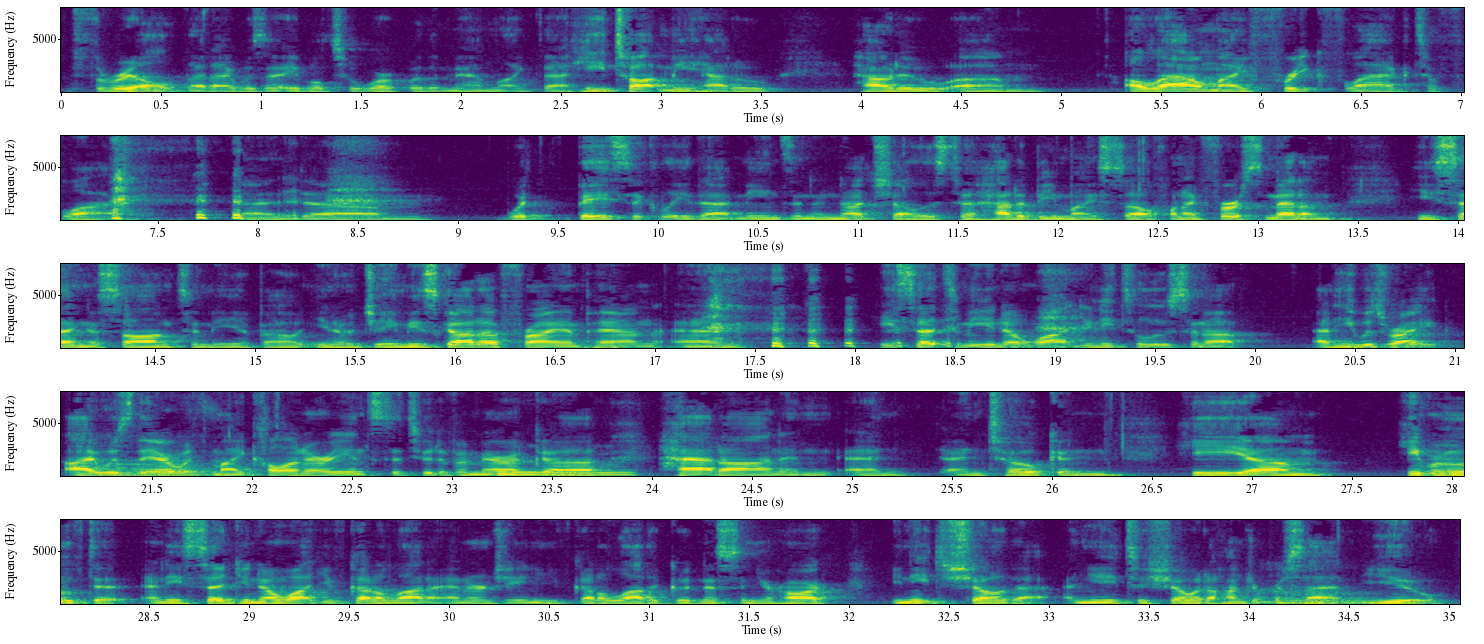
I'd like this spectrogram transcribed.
thrilled that I was able to work with a man like that. He taught me how to how to um, allow my freak flag to fly, and um, what basically that means in a nutshell is to how to be myself. When I first met him, he sang a song to me about, you know, Jaime's got a frying pan. And he said to me, you know what? You need to loosen up. And he was right. I was there with my Culinary Institute of America Mm. hat on and, and, and toque. And he, um, he removed it and he said, you know what? You've got a lot of energy and you've got a lot of goodness in your heart. You need to show that. And you need to show it 100% you.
